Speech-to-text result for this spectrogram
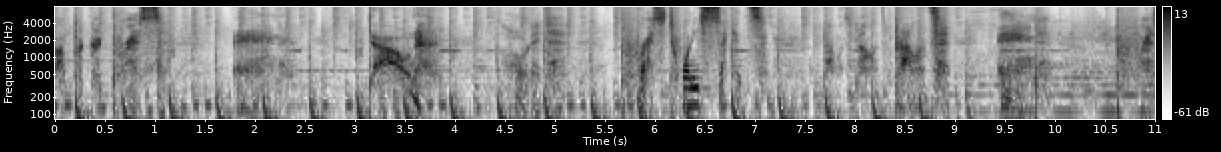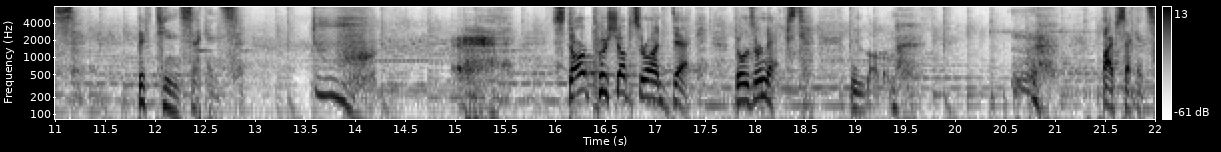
up a good press and down. Hold it. Press 20 seconds. Balance, balance, balance. And press 15 seconds. Star push-ups are on deck. Those are next. We love them. Five seconds.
